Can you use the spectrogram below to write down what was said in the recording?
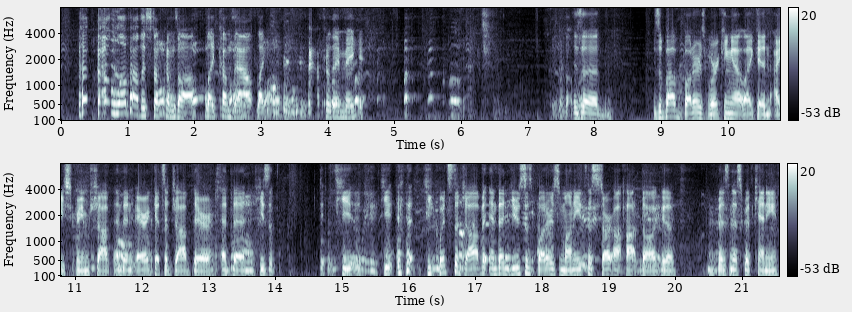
I love how this stuff comes off, like comes out, like after they make it. Is a is about Butters working at like an ice cream shop and then Eric gets a job there and then he's a, he he he quits the job and then uses Butters' money to start a hot dog uh, business with Kenny,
